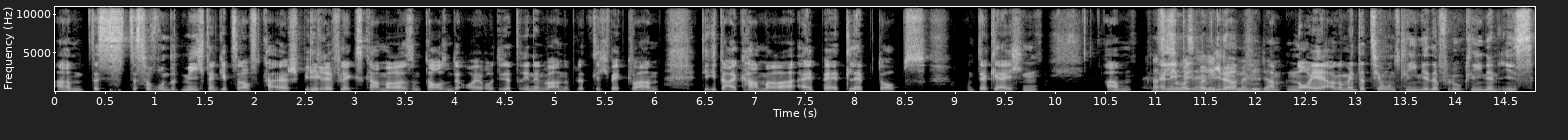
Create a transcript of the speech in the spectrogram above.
ähm, das, das verwundert mich. Dann gibt es dann oft äh, Spiegelreflexkameras und tausende Euro, die da drinnen waren und plötzlich weg waren. Digitalkamera, iPad, Laptops und dergleichen. Ähm, also erleben wir immer wieder. Immer wieder. Ähm, neue Argumentationslinie der Fluglinien ist,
